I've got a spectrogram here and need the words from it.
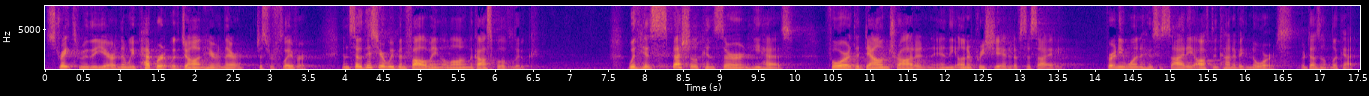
straight through the year, and then we pepper it with John here and there, just for flavor. And so this year we've been following along the Gospel of Luke with his special concern he has for the downtrodden and the unappreciated of society, for anyone who society often kind of ignores or doesn't look at.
